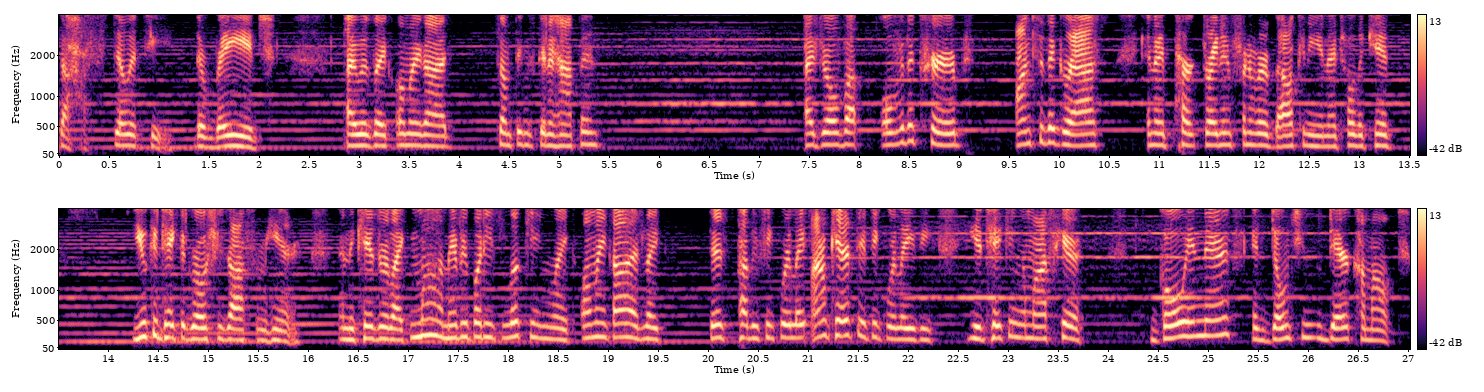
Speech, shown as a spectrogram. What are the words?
the hostility, the rage. I was like, oh my God, something's going to happen. I drove up over the curb onto the grass and I parked right in front of our balcony and I told the kids, you can take the groceries off from here. And the kids were like, Mom, everybody's looking like, oh my God, like they probably think we're late. I don't care if they think we're lazy. You're taking them off here. Go in there and don't you dare come out.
